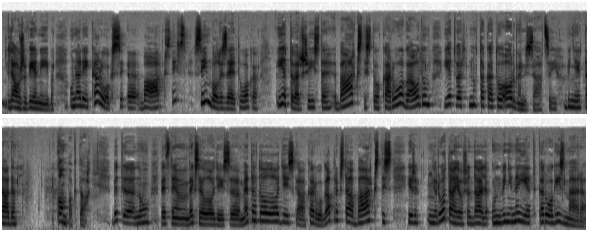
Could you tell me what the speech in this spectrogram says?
ļaužu vienība. Un arī karoks eh, bārkstis simbolizē to, ka ietver šīs bārkstis, to karoga audumu, ietver nu, to organizāciju. Viņa ir tāda kompaktāk. Bet eh, nu, pēc tam vekseloloģijas eh, metodoloģijas, kā karoga aprakstā, bārkstis ir rotājoša daļa, un viņi neiet karoga izmērā.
